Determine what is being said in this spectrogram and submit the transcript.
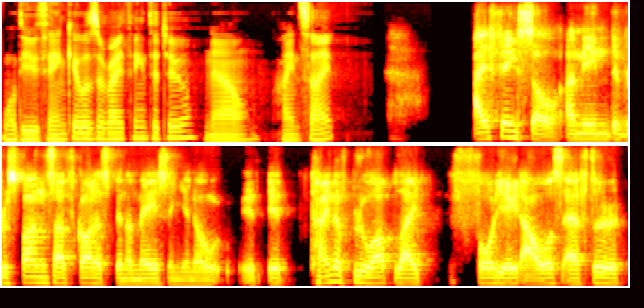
Well, do you think it was the right thing to do now, hindsight? I think so. I mean, the response I've got has been amazing. You know, it, it kind of blew up like 48 hours after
